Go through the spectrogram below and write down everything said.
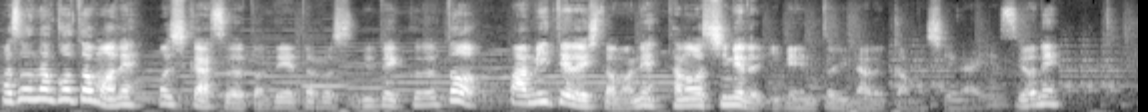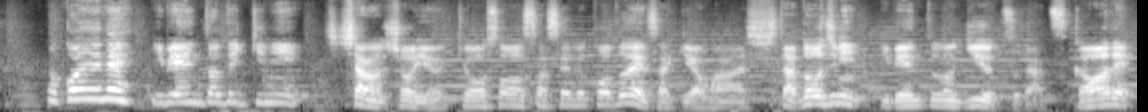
まあ、そんなこともね、もしかするとデータとして出てくると、まあ、見てる人もね、楽しめるイベントになるかもしれないですよね。まあ、こういうね、イベント的に自社の商品を競争させることで、先ほどお話しした、同時にイベントの技術が使われ、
